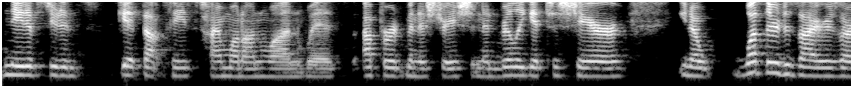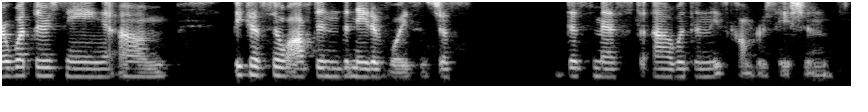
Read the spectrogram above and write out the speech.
native students get that face time one-on-one with upper administration and really get to share, you know, what their desires are, what they're seeing, um, because so often the native voice is just dismissed uh, within these conversations.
